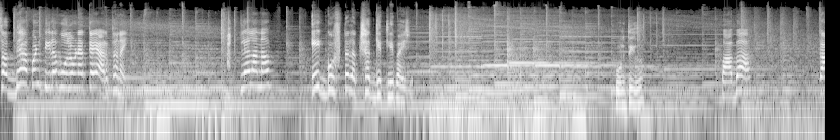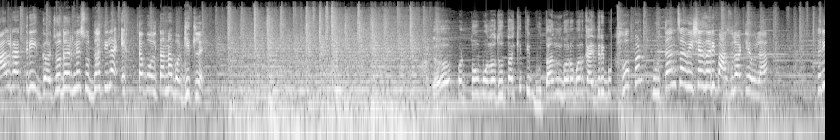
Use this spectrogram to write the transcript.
सध्या आपण तिला बोलवण्यात काही अर्थ नाही. आपल्याला ना एक गोष्ट लक्षात घेतली पाहिजे. कोणती ग? बाबा काल रात्री गजोदरने सुद्धा तिला एकटं बोलताना बघितलंय. अगं पण तो बोलत होता की ती भूतांबरोबर काहीतरी बो- हो पण भूतांचा विषय जरी बाजूला ठेवला तरी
